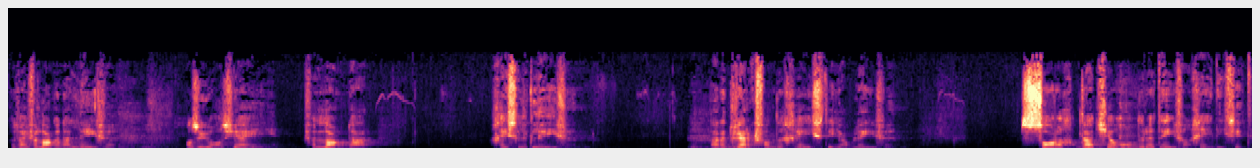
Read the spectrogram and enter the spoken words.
als wij verlangen naar leven, als u, als jij verlangt naar geestelijk leven, naar het werk van de geest in jouw leven, zorg dat je onder het evangelie zit.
